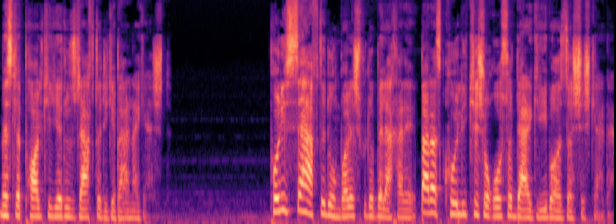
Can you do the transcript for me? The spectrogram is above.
مثل پال که یه روز رفت و دیگه برنگشت. پلیس سه هفته دنبالش بود و بالاخره بعد از کلی کش و قوس و درگیری بازداشتش کردن.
